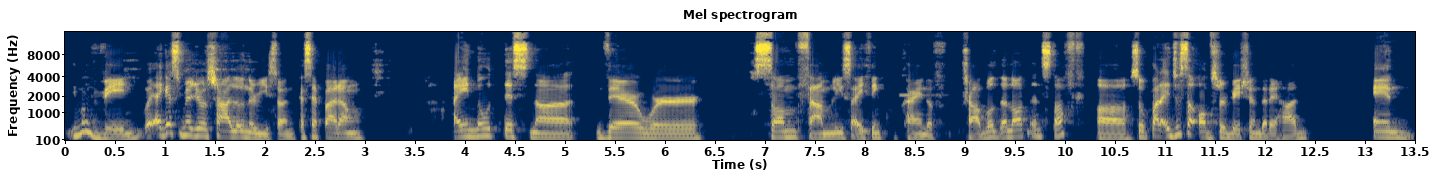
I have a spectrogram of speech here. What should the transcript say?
yung vain. I guess medyo shallow na reason. Kasi parang I noticed na there were some families I think kind of traveled a lot and stuff. Uh, so para just an observation that I had. And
